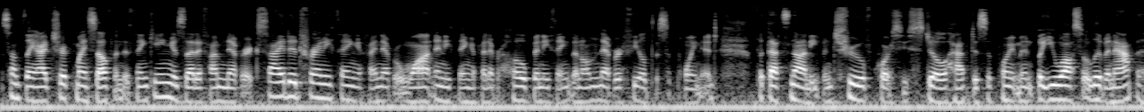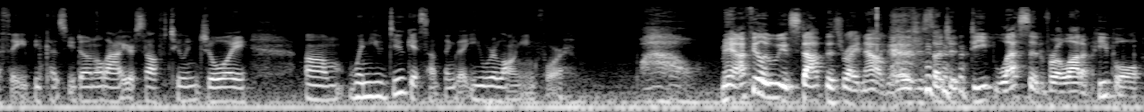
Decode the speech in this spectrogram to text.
something I trick myself into thinking is that if I'm never excited for anything, if I never want anything, if I never hope anything, then I'll never feel disappointed. But that's not even true. Of course, you still have disappointment, but you also live in apathy because you don't allow yourself to enjoy um, when you do get something that you were longing for. Wow. Man, I feel like we could stop this right now because that is just such a deep lesson for a lot of people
